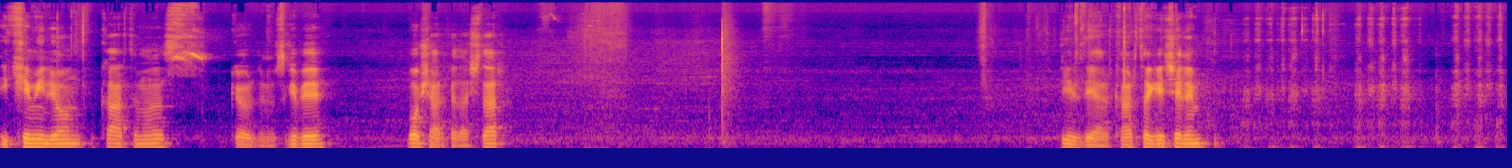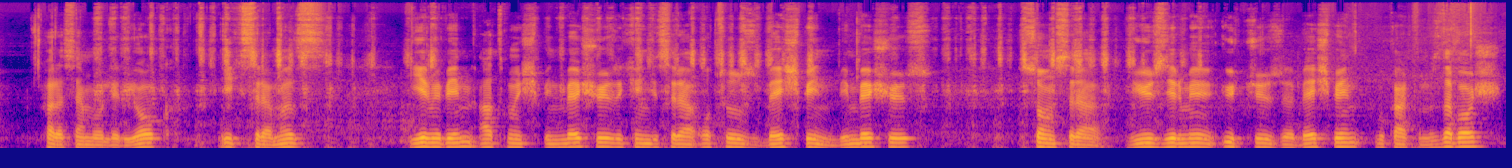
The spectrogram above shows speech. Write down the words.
2 milyon kartımız gördüğünüz gibi boş arkadaşlar. Bir diğer karta geçelim. Para sembolleri yok. İlk sıramız 20.000, 60.500, ikinci sıra 35.000, 1500, son sıra 120, 300 ve 5000. Bu kartımız da boş.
